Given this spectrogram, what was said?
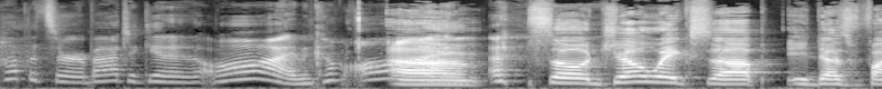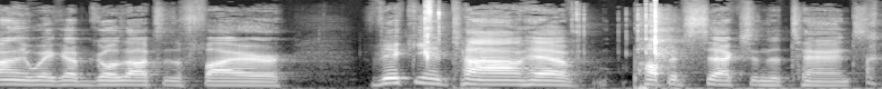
puppets are about to get it on. Come on. Um, so Joe wakes up. He does finally wake up. Goes out to the fire. Vicky and Tom have puppet sex in the tent.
